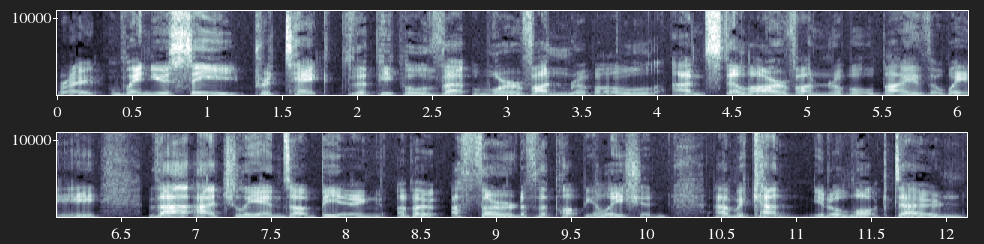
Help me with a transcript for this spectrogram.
right? When you say protect the people that were vulnerable and still are vulnerable, by the way, that actually ends up being about a third of the population. And we can't, you know, lock down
